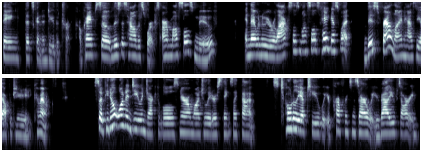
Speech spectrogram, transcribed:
thing that's going to do the trick. Okay. So, this is how this works our muscles move and then when we relax those muscles, hey, guess what? This frown line has the opportunity to come out. So if you don't want to do injectables, neuromodulators, things like that, it's totally up to you what your preferences are, what your values are. In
